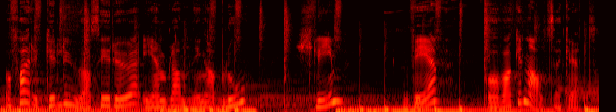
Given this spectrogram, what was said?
Og farger lua si rød i en blanding av blod, slim, vev og vaginalsekret.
